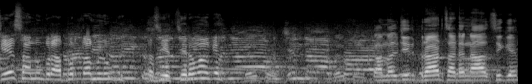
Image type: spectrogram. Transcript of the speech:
ਜੇ ਸਾਨੂੰ ਬਰਾਬਰਤਾ ਮਿਲੂਗੀ ਅਸੀਂ ਇੱਥੇ ਰਵਾਂਗੇ। ਬਿਲਕੁਲ। ਕਮਲਜੀਤ ਬਰਾੜ ਸਾਡੇ ਨਾਲ ਸੀਗੇ।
